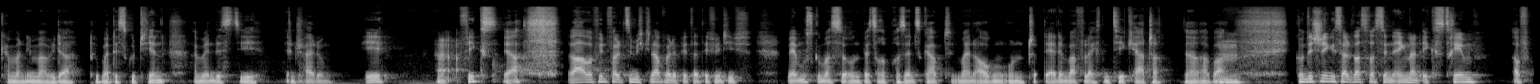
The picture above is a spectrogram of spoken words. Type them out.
kann man immer wieder drüber diskutieren. Am Ende ist die Entscheidung eh ja. fix, ja. War aber auf jeden Fall ziemlich knapp, weil der Peter definitiv mehr Muskelmasse und bessere Präsenz gehabt in meinen Augen und der Adam war vielleicht ein Tick härter. Ja, aber mhm. Conditioning ist halt was, was in England extrem auf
